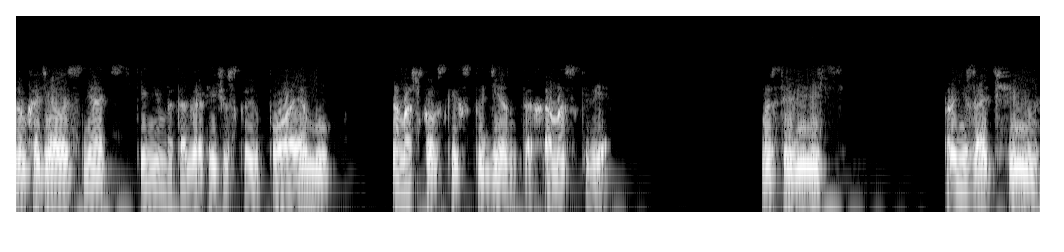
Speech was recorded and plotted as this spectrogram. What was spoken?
Нам хотелось снять кинематографическую поэму о московских студентах, о Москве. Мы стремились пронизать фильм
